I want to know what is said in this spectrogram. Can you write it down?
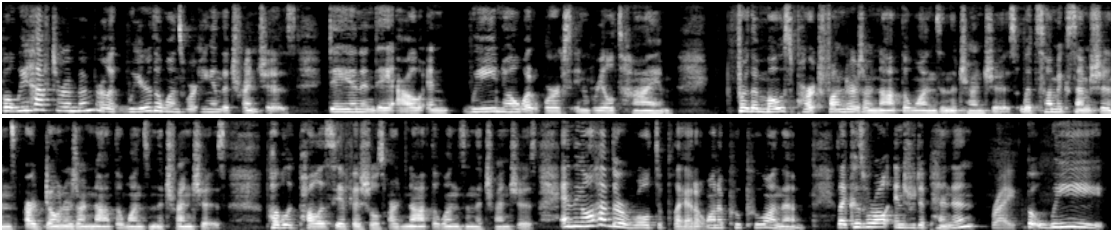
But we have to remember, like, we're the ones working in the trenches day in and day out, and we know what works in real time for the most part, funders are not the ones in the trenches. With some exemptions, our donors are not the ones in the trenches. Public policy officials are not the ones in the trenches. And they all have their role to play. I don't want to poo poo on them. Like, cause we're all interdependent. Right. But we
